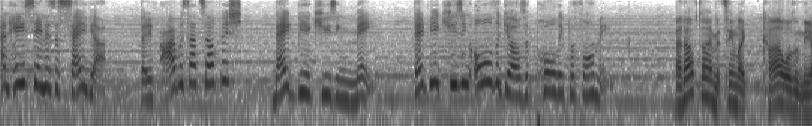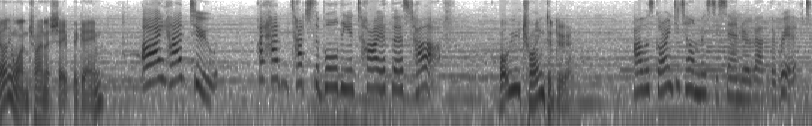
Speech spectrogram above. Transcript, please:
and he's seen as a saviour. But if I was that selfish, they'd be accusing me. They'd be accusing all the girls of poorly performing. At halftime, it seemed like Kyle wasn't the only one trying to shape the game. I had to. I hadn't touched the ball the entire first half. What were you trying to do? I was going to tell Mr. Sander about the rift,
